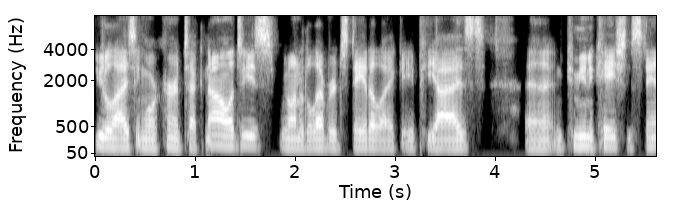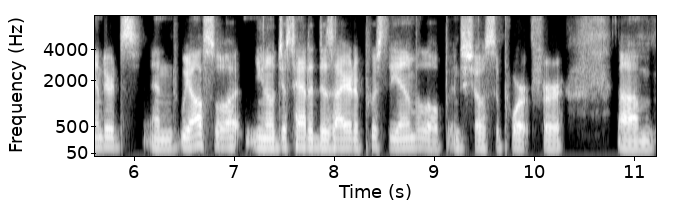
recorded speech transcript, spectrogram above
utilizing more current technologies. We wanted to leverage data like APIs and communication standards. And we also, you know, just had a desire to push the envelope and show support for um,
